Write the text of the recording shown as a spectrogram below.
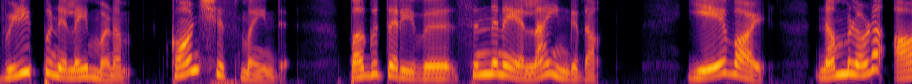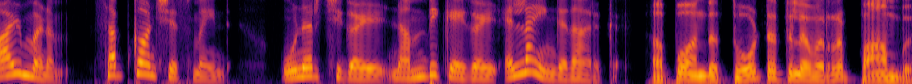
விழிப்பு நிலை மனம் கான்ஷியஸ் மைண்ட் பகுத்தறிவு சிந்தனையெல்லாம் இங்கதான். ஏவாள் நம்மளோட ஆழ்மனம் சப்கான்ஷியஸ் மைண்ட் உணர்ச்சிகள் நம்பிக்கைகள் எல்லாம் இங்கதான் இருக்கு. அப்போ அந்த தோட்டத்துல வர்ற பாம்பு.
